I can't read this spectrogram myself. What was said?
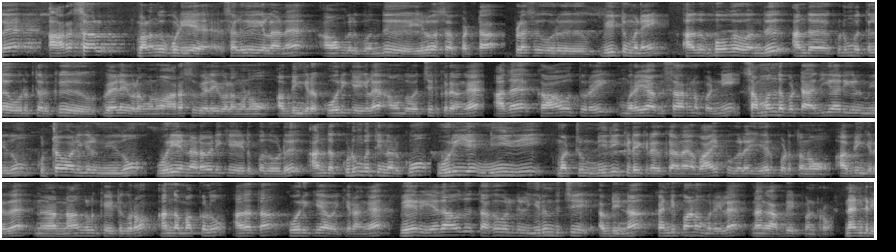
அரசால் வழங்கக்கூடிய சலுகைகளான அவங்களுக்கு வந்து இலவச பட்டா ப்ளஸ் ஒரு வீட்டுமனை அது போக வந்து அந்த குடும்பத்தில் ஒருத்தருக்கு வேலை வழங்கணும் அரசு வேலை வழங்கணும் அப்படிங்கிற கோரிக்கைகளை அவங்க வச்சிருக்கிறாங்க. அதை காவல்துறை முறையாக விசாரணை பண்ணி சம்பந்தப்பட்ட அதிகாரிகள் மீதும் குற்றவாளிகள் மீதும் உரிய நடவடிக்கை எடுப்பதோடு அந்த குடும்பத்தினருக்கும் உரிய நீதி மற்றும் நிதி கிடைக்கிறதுக்கான வாய்ப்புகளை ஏற்படுத்தணும் அப்படிங்கிறத நான் நாங்களும் கேட்டுக்கிறோம். அந்த மக்களும் அதைத்தான் கோரிக்கையாக வைக்கிறாங்க. வேறு ஏதாவது தகவல்கள் இருந்துச்சு அப்படின்னா கண்டிப்பான முறையில் நாங்கள் அப்டேட் பண்ணுறோம் நன்றி.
